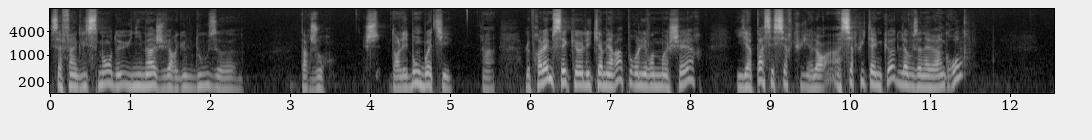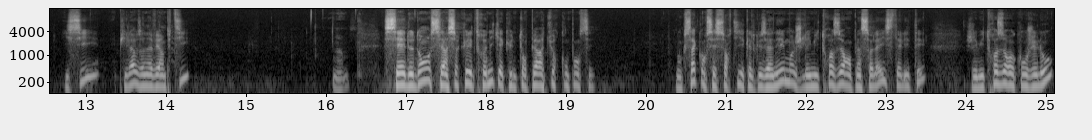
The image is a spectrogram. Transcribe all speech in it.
Ça fait un glissement de une image, 12 euh, par jour dans les bons boîtiers. Hein. Le problème, c'est que les caméras, pour les vendre moins cher, il n'y a pas ces circuits. Alors, un circuit timecode, là, vous en avez un gros, ici, et puis là, vous en avez un petit. Hein. C'est dedans, c'est un circuit électronique avec une température compensée. Donc ça, quand c'est sorti il y a quelques années, moi je l'ai mis 3 heures en plein soleil, c'était l'été. Je l'ai mis 3 heures au congélo.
